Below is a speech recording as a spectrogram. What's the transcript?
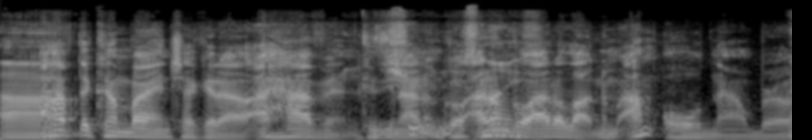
I'll Uh, have to come by and check it out. I haven't because you know I don't go. I don't go out a lot. No. I'm old now, bro.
